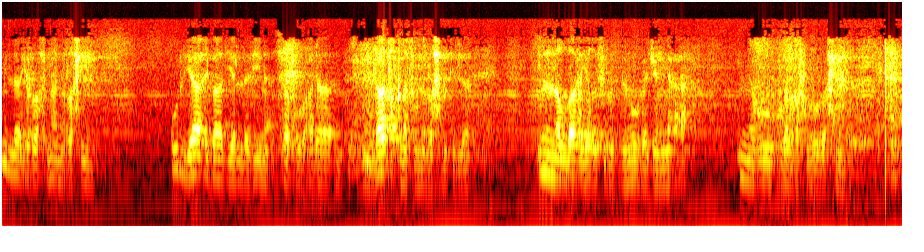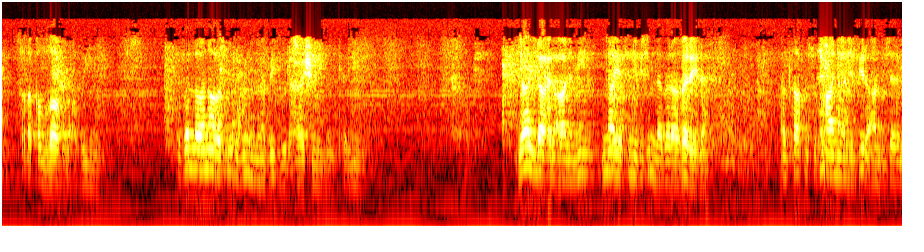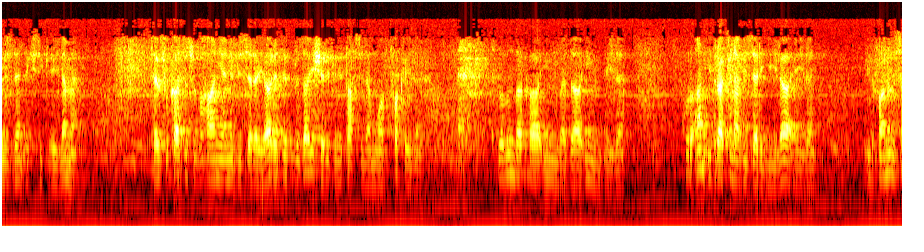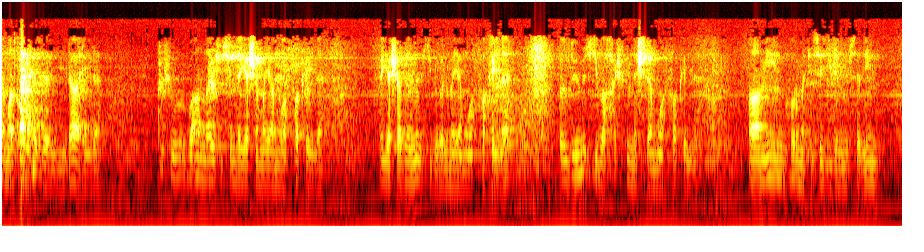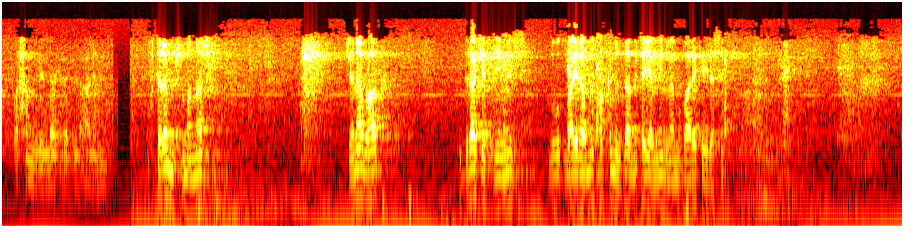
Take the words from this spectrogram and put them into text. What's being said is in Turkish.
بسم الله الرحمن الرحيم. قل يا عبادي الذين أسرفوا على أنفسهم لا تقنطوا من رحمة الله. إن الله يغفر الذنوب جميعا. إنه هو الغفور الرحيم. صدق الله العظيم. وبلغنا رسوله النبي الهاشمي الكريم. Ya İlahel Alemin, inayetini bizimle beraber eyle. Eltaf-ı Sübhaniyeni bir an üzerimizden eksik eyleme. Tevfikat-ı Sübhaniyeni bizlere yar edip rızayı şerifini tahsile muvaffak eyle. Yolunda kaim ve daim eyle. Kur'an idrakına bizleri ila eyle. İrfanın semasına bizleri ila eyle bu şuur, bu anlayış içinde yaşamaya muvaffak eyle ve yaşadığımız gibi ölmeye muvaffak eyle. Öldüğümüz gibi haşr neşre muvaffak eyle. Amin. Bu hürmeti seyyidil mürselin. Velhamdülillahi Rabbil alemin. Muhterem Müslümanlar, Cenab-ı Hak idrak ettiğimiz bu bayramı hakkımızda müteyemmin ve mübarek eylesin.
